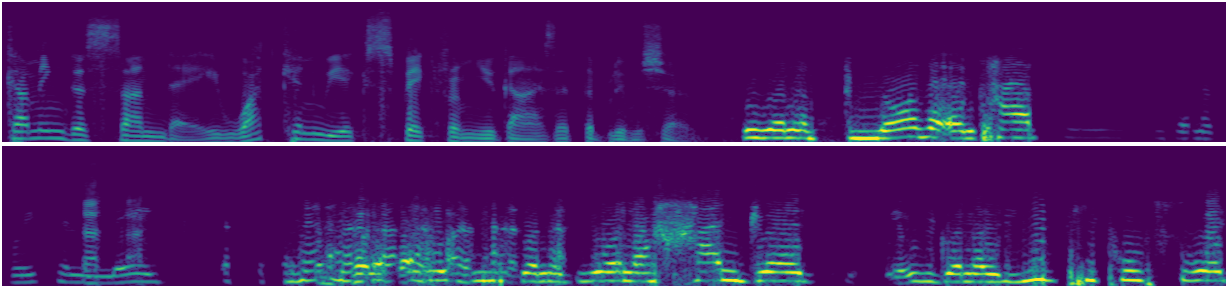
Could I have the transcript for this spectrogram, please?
coming this Sunday, what can we expect from you guys at the Bloem Show? We're gonna blow the entire place. We're gonna break a leg. we're gonna be on a hundred. We're gonna leave people sweaty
